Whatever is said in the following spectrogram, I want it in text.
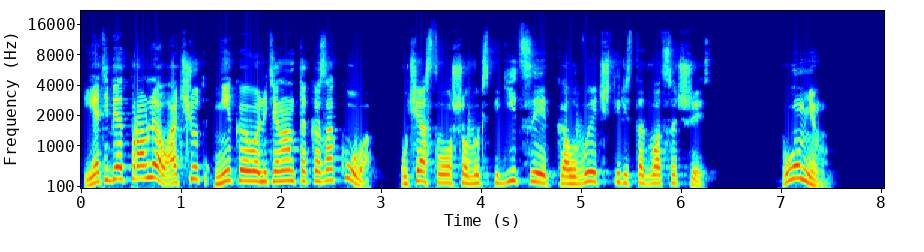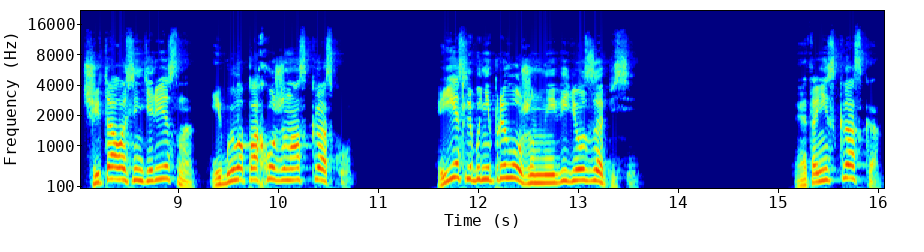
я тебе отправлял отчет некоего лейтенанта Казакова, участвовавшего в экспедиции к ЛВ-426. Помню. Читалось интересно и было похоже на сказку. Если бы не приложенные видеозаписи. «Это не сказка»,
